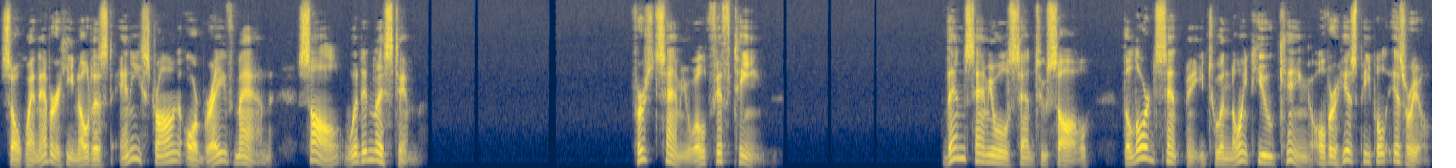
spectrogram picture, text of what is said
So whenever he noticed any strong or brave man, Saul would enlist him. 1 Samuel 15 Then Samuel said to Saul, The Lord sent me to anoint you king over his people Israel.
